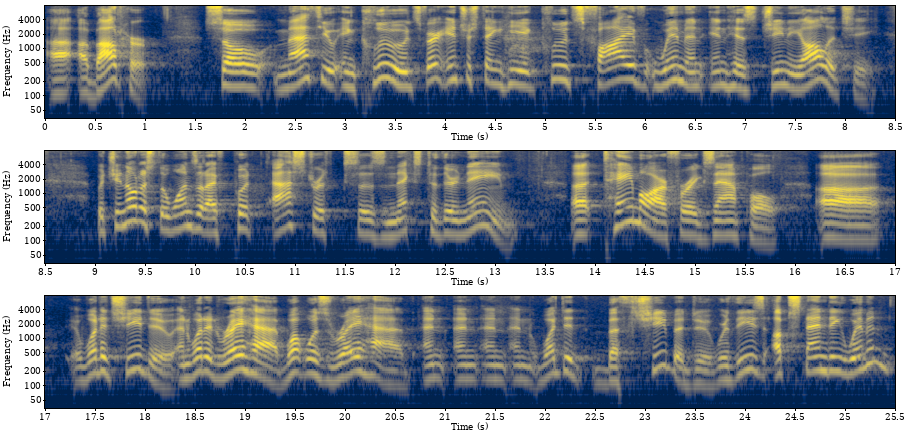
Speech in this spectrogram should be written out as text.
uh, about her. So Matthew includes, very interesting, he includes five women in his genealogy. But you notice the ones that I've put asterisks next to their name. Uh, Tamar, for example, uh, what did she do? And what did Rahab, what was Rahab? And, and, and, and what did Bathsheba do? Were these upstanding women?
